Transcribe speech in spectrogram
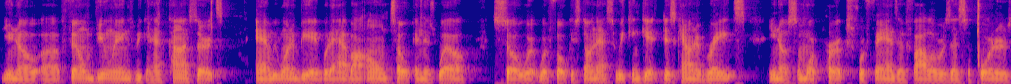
you know uh, film viewings, we can have concerts, and we want to be able to have our own token as well. So we're we're focused on that, so we can get discounted rates you know, some more perks for fans and followers and supporters.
